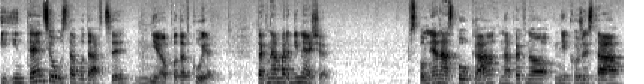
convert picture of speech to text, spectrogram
i intencją ustawodawcy nie opodatkuje. Tak na marginesie. Wspomniana spółka na pewno nie korzysta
